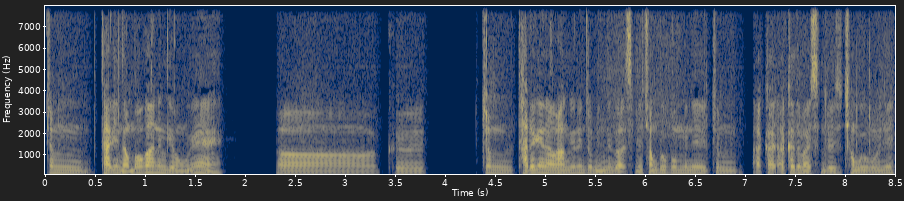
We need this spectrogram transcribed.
좀 달이 넘어가는 경우에 어, 그 좀 다르게 나올 확률은 좀 있는 것 같습니다. 정부 부문이 좀 아까 아까도 말씀드렸듯이 정부 부문이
